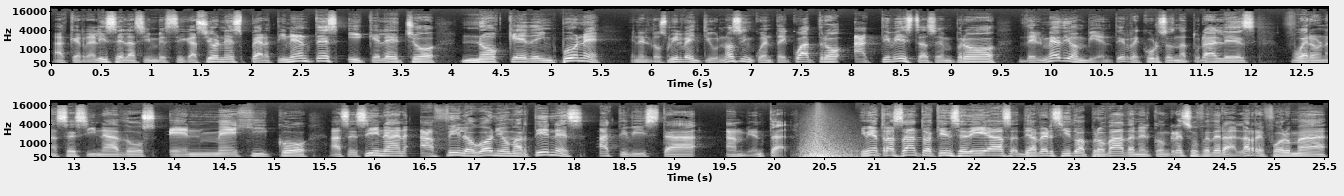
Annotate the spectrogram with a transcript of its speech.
a que realice las investigaciones pertinentes y que el hecho no quede impune. En el 2021, 54 activistas en pro del medio ambiente y recursos naturales fueron asesinados en México. Asesinan a Filogonio Martínez, activista ambiental. Y mientras tanto, a 15 días de haber sido aprobada en el Congreso Federal la reforma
